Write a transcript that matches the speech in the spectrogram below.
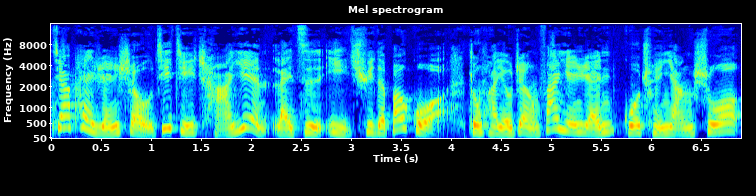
加派人手积极查验来自疫区的包裹。中华邮政发言人郭纯阳说：“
